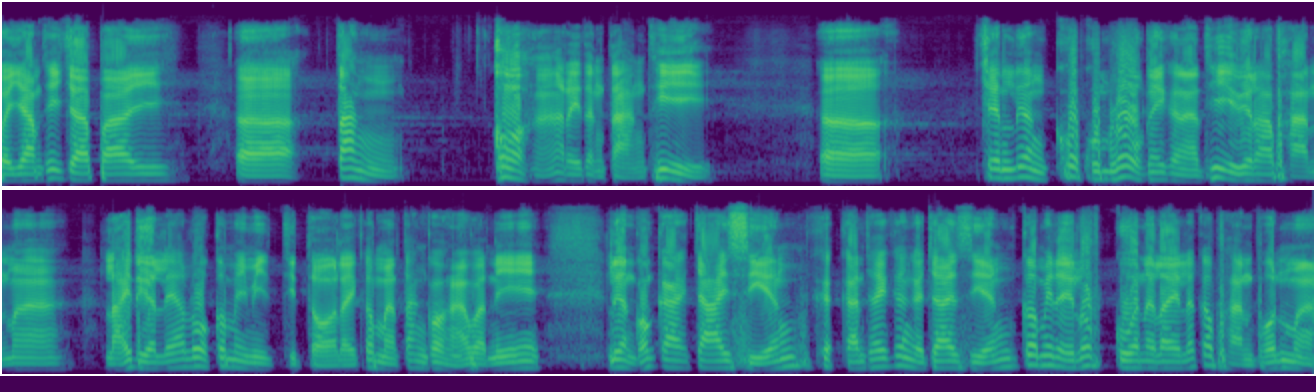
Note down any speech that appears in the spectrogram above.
พยายามที่จะไปตั้งข้อหาอะไรต่างๆที่เอ่อเช่นเรื่องควบคุมโรคในขณะที่เวลาผ่านมาหลายเดือนแล้วโรคก็ไม่มีติดต่ออะไรก็มาตั้งข้อหาวันนี้ เรื่องของการกระจายเสียง การใช้เครื่องกระจายเสียง ก็ไม่ได้รบกวนอะไรแล้วก็ผ่านพ้นมา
